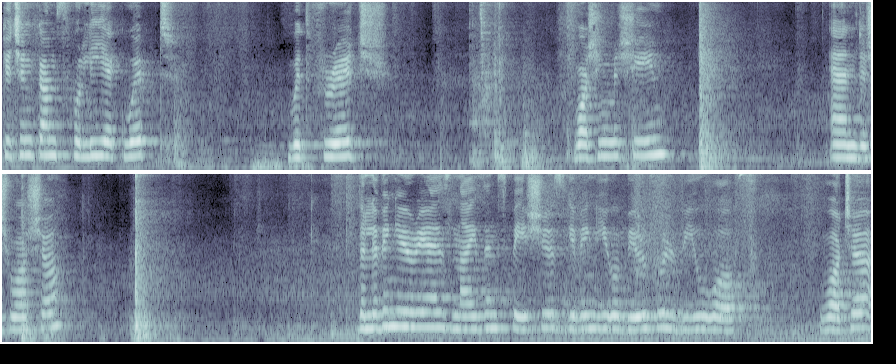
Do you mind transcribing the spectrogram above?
Kitchen comes fully equipped with fridge, washing machine and dishwasher. The living area is nice and spacious, giving you a beautiful view of water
